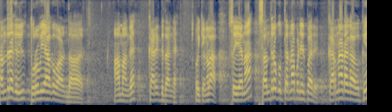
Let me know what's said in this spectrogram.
சந்திரகிரியில் துறவியாக வாழ்ந்தார். ஆமாங்க கரெக்டு தாங்க. ஓகேங்களா ஸோ ஏன்னா சந்திரகுப்தர் என்ன பண்ணியிருப்பார் கர்நாடகாவுக்கு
